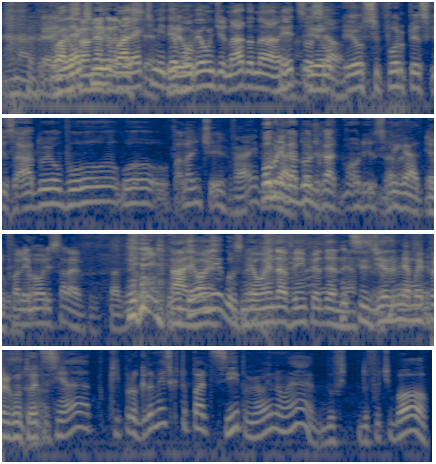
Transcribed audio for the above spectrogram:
De nada. É, O eu Alex, me o. Alex me devolveu um de nada na rede social. Eu, eu, se for pesquisado, eu vou, vou falar em ti. Vai, obrigado, Obrigador de rádio, Maurício. Obrigado. Eu Pedro. falei Maurício Saraiva. Tá vendo? Eu Ah, tenho eu, amigos, né? Eu ainda venho Pedro Ernesto. Esses dias minha mãe perguntou assim: Ah, que programa é esse que tu participa? Minha mãe não é do, do futebol,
